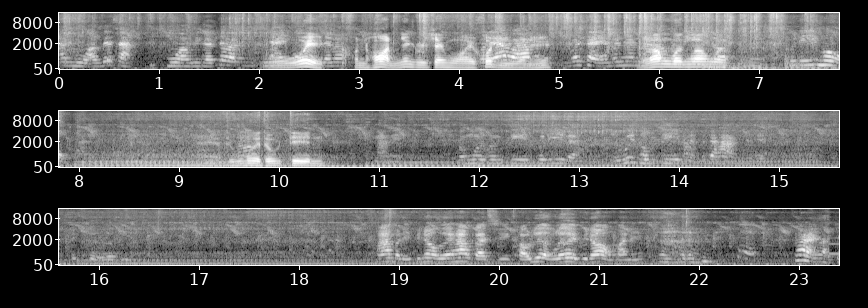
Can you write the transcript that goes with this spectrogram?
อันหมวกด้วยจ้ะหมวกนี่ก็จนใหญ่โอ้ยแล้วเนาะคนฮ้อนยังกูใช้มวยคนอยู่วันนี้บ่ใส่มันยังลองเบิ่งลองเบิ่งคือดีโมกเออทุกมือทุกตีนน่ะนี่ตรงมือตรงตีนพอดีแหละอุ้ยตรงตีนน่ะมันจะหักอยู่เนี่ยเป็นเกิดอีก มาบัดนี้พี่น้องเอ้ยเฮาก็สิเขาเรื่องเลยพี่น้องมานี่ใช่ค่ะใจ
